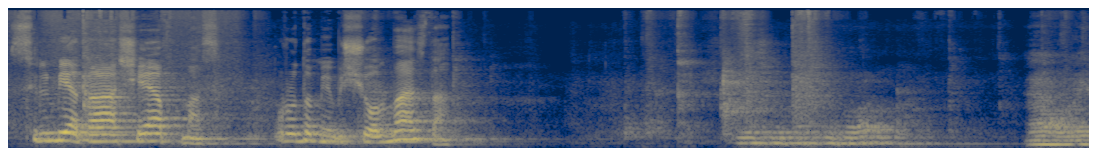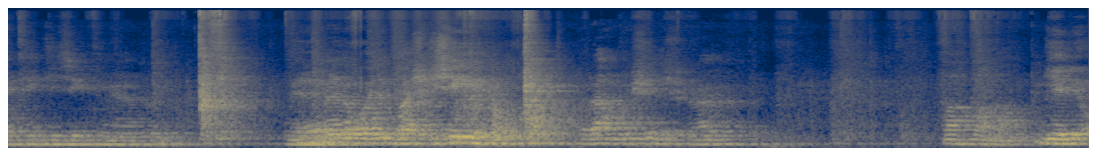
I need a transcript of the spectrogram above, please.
Silmeye daha şey yapmaz. Kurudu mu bir şey olmaz da. Ya orayı tekleyecektim ya. Ben de koydum başka şey yok. Bırakmışım şuna. Bak bak geliyor.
